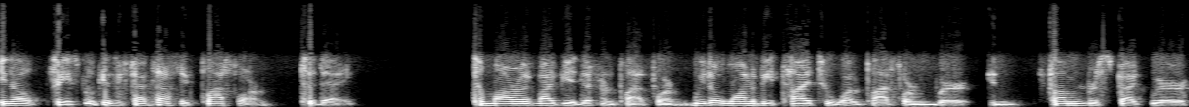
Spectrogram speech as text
you know, Facebook is a fantastic platform today. Tomorrow it might be a different platform. We don't want to be tied to one platform. We're in some respect we're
